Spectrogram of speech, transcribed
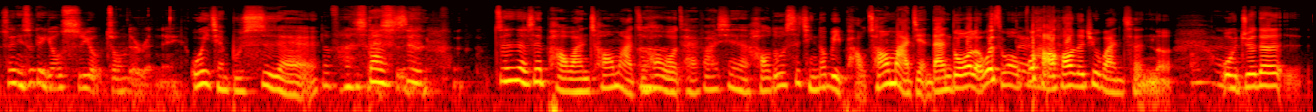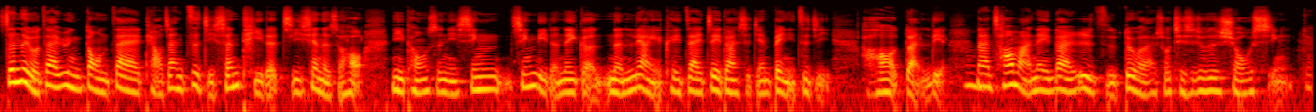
所以你是个有始有终的人呢。我以前不是哎、那发生什么但事？是真的是跑完超马之后，嗯我才发现好多事情都比跑超马简单多了。为什么我不好好的去完成呢？我觉得真的有在运动，在挑战自己身体的极限的时候，你同时你心心里的那个能量也可以在这段时间被你自己好好地锻炼。嗯那超马那一段日子对我来说，其实就是修行。对，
